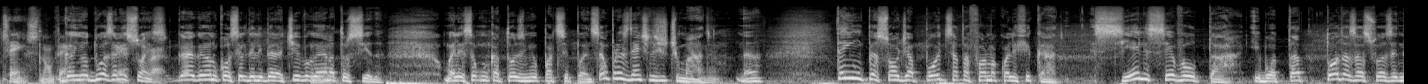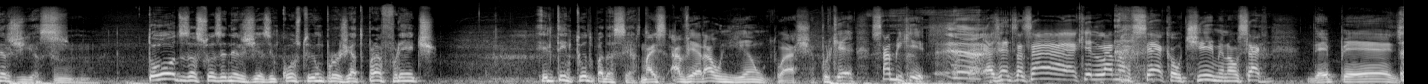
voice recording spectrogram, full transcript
Sim, isso não tem. Ganhou duas é, eleições. Claro. Ganhou no Conselho Deliberativo, ganhou uhum. na torcida. Uma eleição com 14 mil participantes. É um presidente legitimado. Uhum. Né? Tem um pessoal de apoio, de certa forma, qualificado. Se ele se voltar e botar todas as suas energias, uhum. todas as suas energias em construir um projeto para frente, ele tem tudo para dar certo. Mas haverá união, tu acha? Porque sabe que é. a gente diz assim, ah, aquele lá não seca o time, não seca. Depende.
